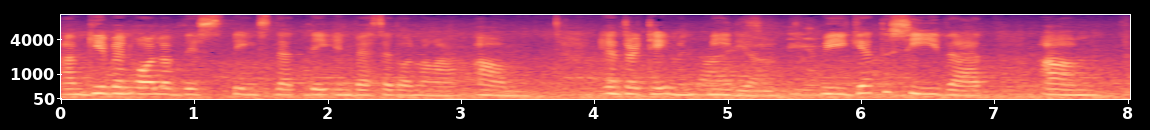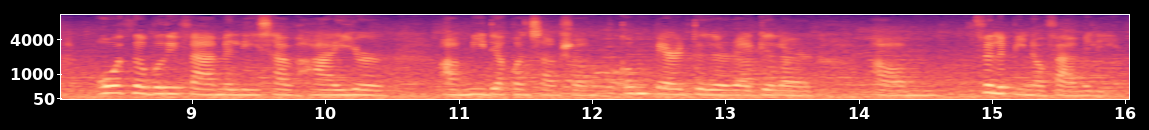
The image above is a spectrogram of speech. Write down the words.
um, given all of these things that they invested on mga um, entertainment media, we get to see that um, OFW families have higher uh, media consumption compared to the regular um, Filipino family.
